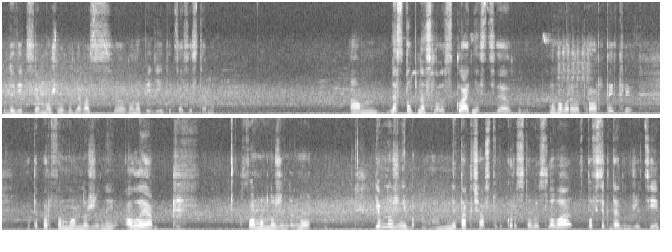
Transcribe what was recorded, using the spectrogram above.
подивіться, можливо, для вас е, воно підійде ця система. Наступна складність. е, Ми говорили про артиклі, а тепер форма множини. Але форма множини, ну, я в множині не так часто використовую слова в повсякденному житті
